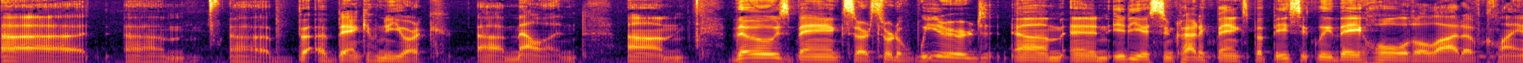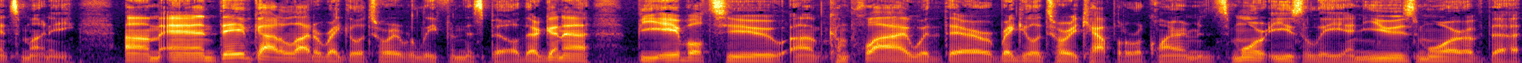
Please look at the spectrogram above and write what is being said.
uh, um, uh, Bank of New York uh, Mellon. Um, those banks are sort of weird um, and idiosyncratic banks, but basically they hold a lot of clients' money. Um, and they've got a lot of regulatory relief from this bill. They're going to be able to um, comply with their regulatory capital requirements more easily and use more of the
